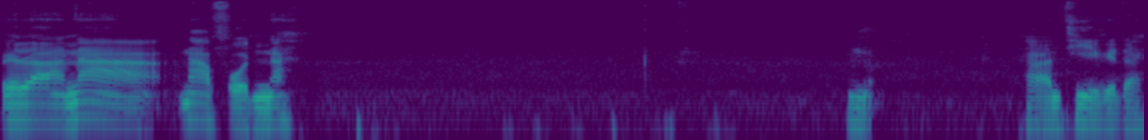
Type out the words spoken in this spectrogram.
เวลาหน้าหน้าฝนนะสถานที่ก็ได้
